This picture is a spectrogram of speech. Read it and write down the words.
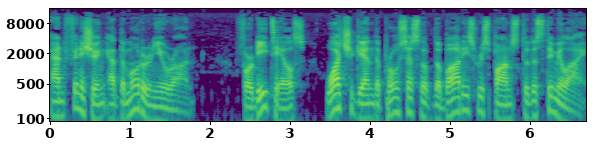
and finishing at the motor neuron. For details, watch again the process of the body's response to the stimuli.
